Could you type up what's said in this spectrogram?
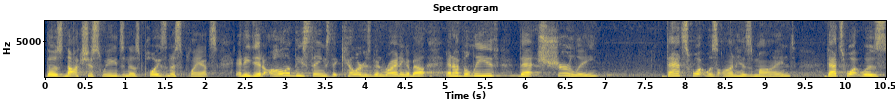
those noxious weeds and those poisonous plants. And he did all of these things that Keller has been writing about. And I believe that surely that's what was on his mind. That's what was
